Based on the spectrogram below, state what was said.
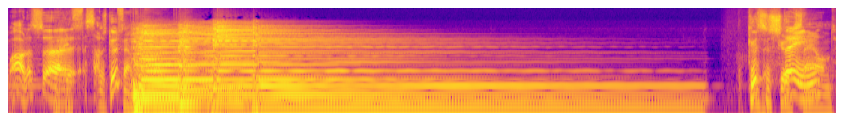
Wow, that's uh, That is- that sounds good. Sounds right. Good That's a sustain. Good sound.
